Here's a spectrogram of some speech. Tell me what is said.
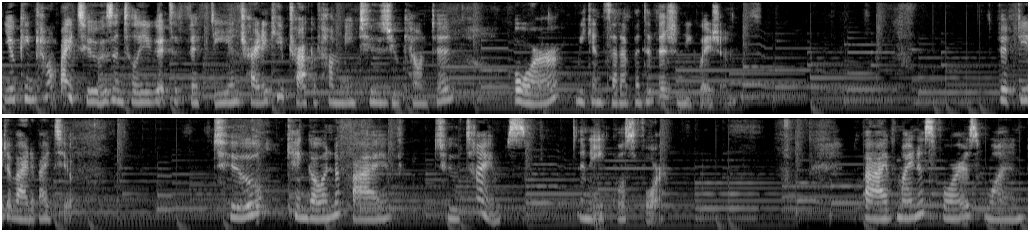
You can count by twos until you get to 50 and try to keep track of how many twos you counted, or we can set up a division equation. 50 divided by 2. 2 can go into 5 two times, and it equals 4. 5 minus 4 is 1.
